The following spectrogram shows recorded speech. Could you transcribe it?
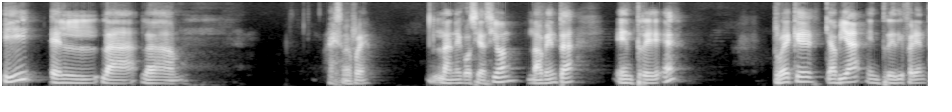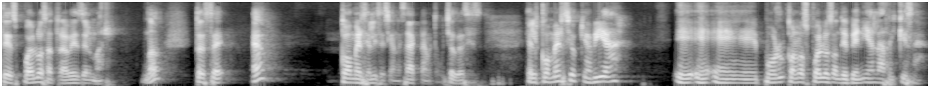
Y el, la, la, se me fue, la negociación, la venta entre, ¿eh? trueque que había entre diferentes pueblos a través del mar, ¿no? Entonces, ¿eh? comercialización, exactamente, muchas gracias. El comercio que había eh, con los pueblos donde venía la riqueza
